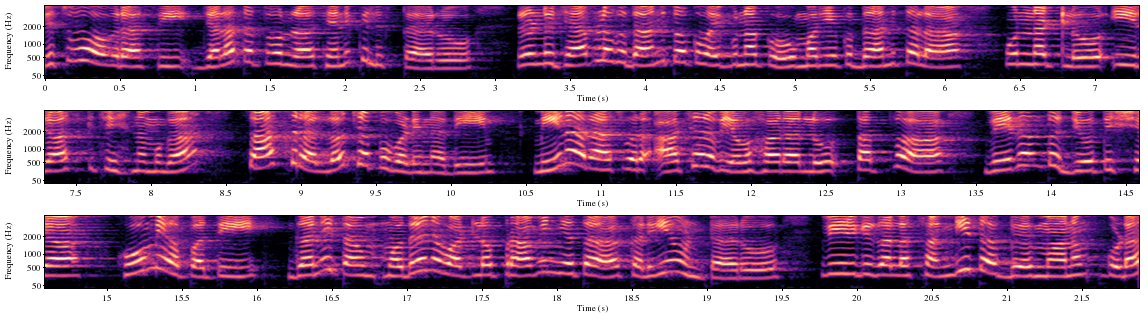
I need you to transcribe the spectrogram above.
విశ్వోవ రాశి జలతత్వం రాశి అని పిలుస్తారు. రెండు చేపలకు దానితో ఒక వైపునకు మరి ఒక దాని తల ఉన్నట్లు ఈ రాశికి చిహ్నముగా శాస్త్రాల్లో చెప్పబడినది. మీన రాశి వారి ఆచార వ్యవహారాలు తత్వ వేదాంత జ్యోతిష్య హోమియోపతి గణితం మొదలైన వాటిలో ప్రావీణ్యత కలిగి ఉంటారు. వీరికి గల సంగీత అభిమానం కూడా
